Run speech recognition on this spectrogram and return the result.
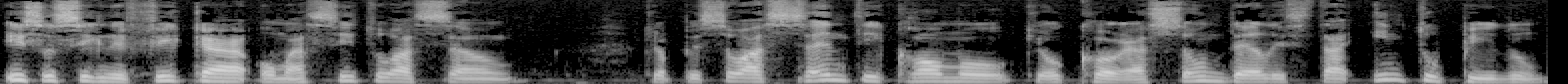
Isso significa uma situação que a pessoa sente como que o coração dela está entupido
